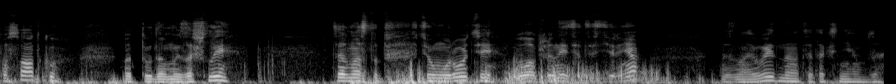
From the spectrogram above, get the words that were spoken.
посадку, оттуда ми зайшли. Це в нас тут в цьому році була пшениця, це стірня. Не знаю, видно, це так снігом за-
